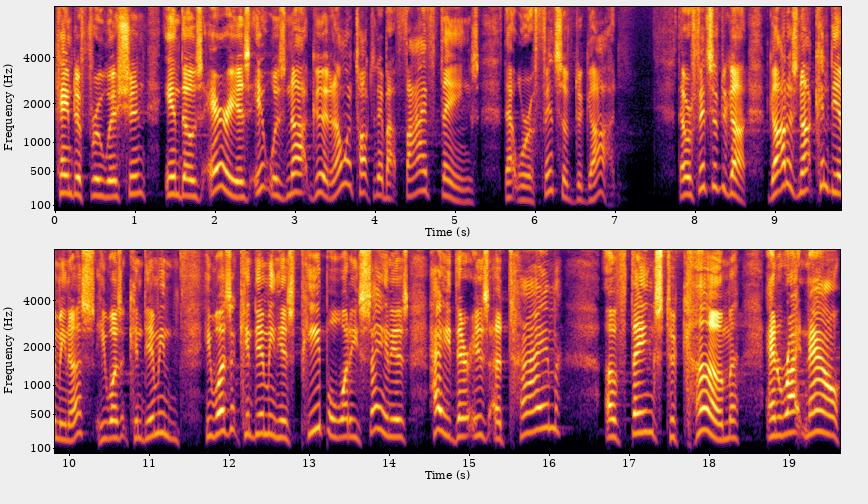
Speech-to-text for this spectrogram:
came to fruition in those areas, it was not good. And I want to talk today about five things that were offensive to God. That were offensive to God. God is not condemning us. He wasn't condemning, He wasn't condemning His people. What He's saying is, hey, there is a time of things to come. And right now,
